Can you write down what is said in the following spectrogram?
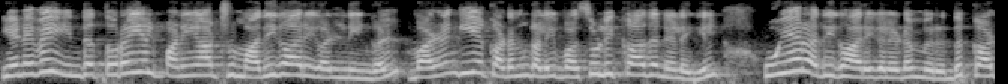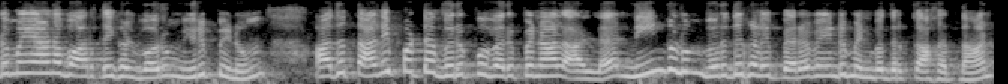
எனவே இந்த துறையில் பணியாற்றும் அதிகாரிகள் நீங்கள் வழங்கிய கடன்களை வசூலிக்காத நிலையில் உயர் அதிகாரிகளிடம் இருந்து கடுமையான வார்த்தைகள் வரும் இருப்பினும் அது தனிப்பட்ட விருப்பு வெறுப்பினால் அல்ல நீங்களும் விருதுகளை பெற வேண்டும் என்பதற்காகத்தான்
